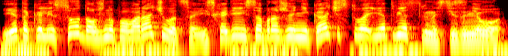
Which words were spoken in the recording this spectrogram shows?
И это колесо должно поворачиваться, исходя из соображений качества и ответственности за него,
